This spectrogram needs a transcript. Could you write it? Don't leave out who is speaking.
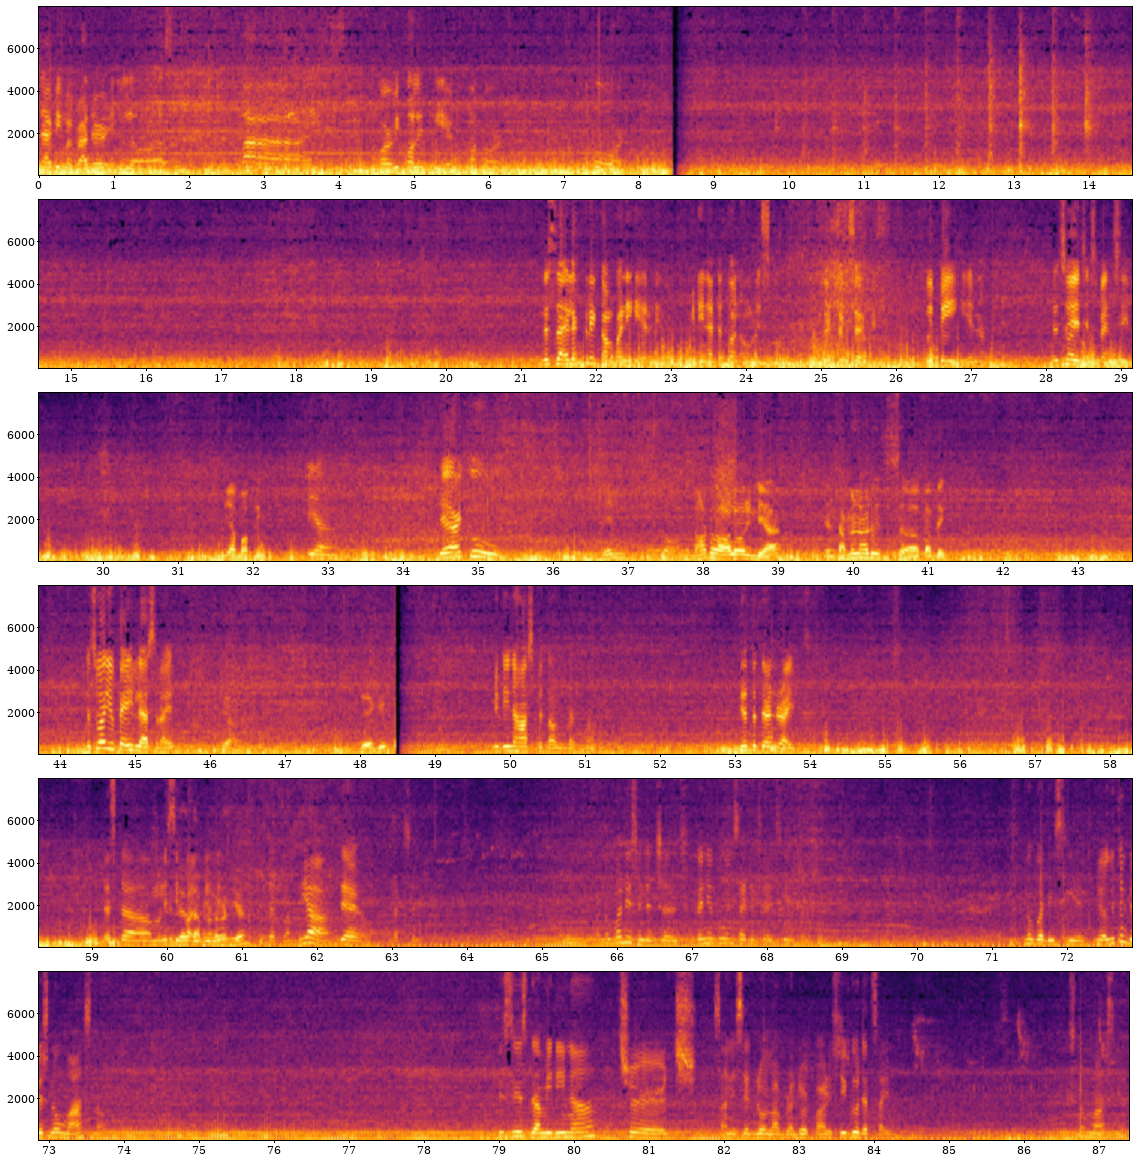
Speaker 1: driving my brother-in-law's bike. Or we call it here, motor. Motor. There's the electric company here in Medina, one MORESCO. Electric service. We pay here, no? That's why it's expensive.
Speaker 2: India public.
Speaker 1: Yeah. There are two.
Speaker 2: In no, not all over India. In Tamil Nadu, it's uh, public.
Speaker 1: That's why you pay less, right?
Speaker 2: Yeah. They give
Speaker 1: Medina Hospital, that one. You have to turn right. That's the
Speaker 2: Is
Speaker 1: municipal
Speaker 2: there
Speaker 1: building.
Speaker 2: Here?
Speaker 1: That one. Yeah, there. That's it. But nobody's in the church. Can you go inside the church here? Nobody's here. You think there's no mass now? This is the Medina Church, San Isidro, Labrador Parish. You go that side. There's no mass here.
